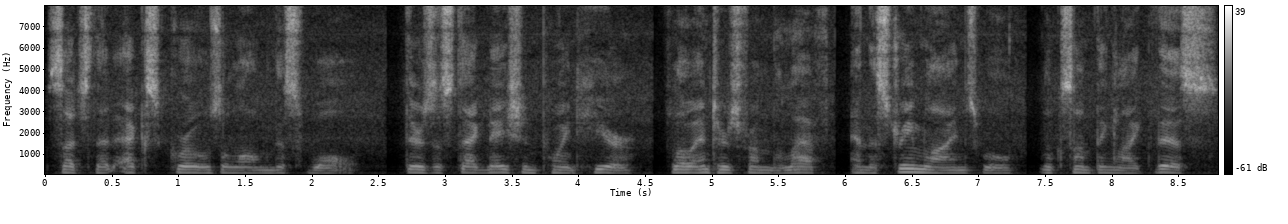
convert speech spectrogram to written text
such that x grows along this wall. There's a stagnation point here. Flow enters from the left, and the streamlines will look something like this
